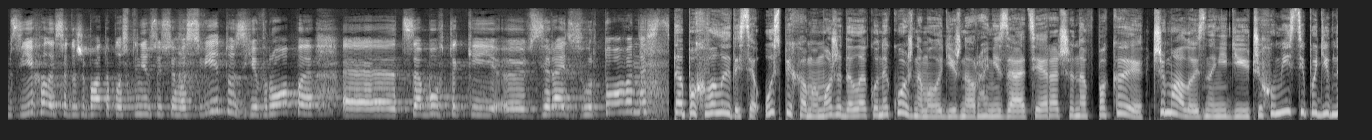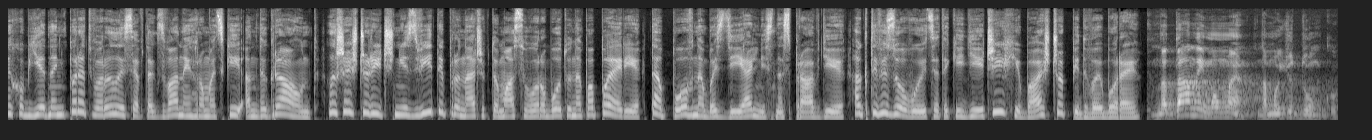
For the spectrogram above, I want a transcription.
З'їхалися дуже багато пластунів з усього світу, з Європи. Це був такий е, взірець згуртованості. Та похвалитися успіхами може далеко не кожна молодіжна організація, радше навпаки. Чимало із нині діючих у місті подібних об'єднань перетворилися в так званий громадський андеграунд. Лише щорічні звіти про, начебто, масову роботу на папері та повна бездіяльність насправді. Активізовуються такі діячі хіба що під вибори. На даний момент, на мою думку,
